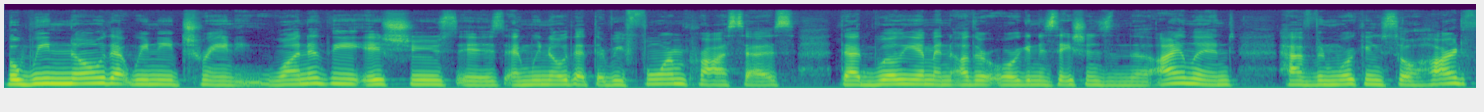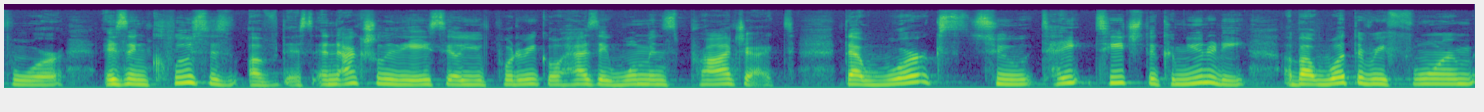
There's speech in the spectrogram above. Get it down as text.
But we know that we need training. One of the issues is, and we know that the reform process that William and other organizations in the island have been working so hard for is inclusive of this. And actually, the ACLU of Puerto Rico has a women's project that works to teach the community about what the reform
